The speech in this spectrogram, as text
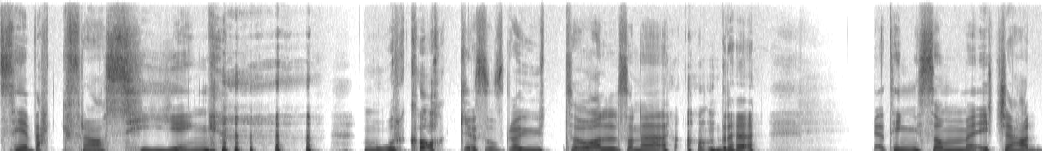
Se vekk fra sying, morkake som skal ut, og alle sånne andre ting som ikke hadde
